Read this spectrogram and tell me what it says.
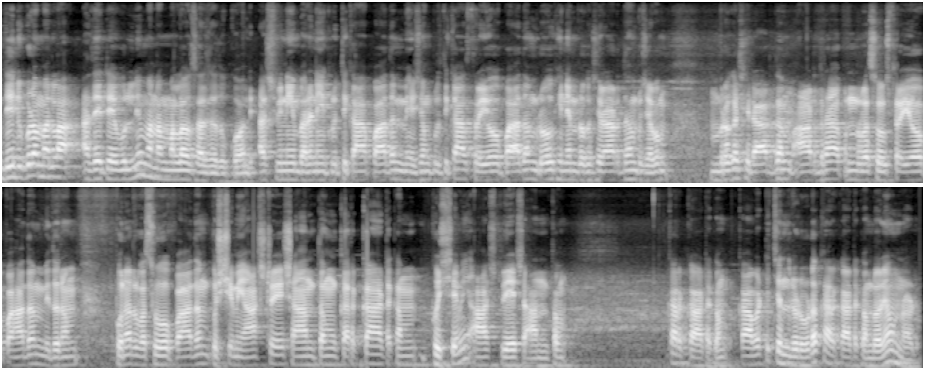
దీన్ని కూడా మళ్ళీ అదే టేబుల్ని మనం మళ్ళీ ఒకసారి చదువుకోవాలి. అశ్విని భరణి కృతికా పాదం మేషం కృతికా శ్రయోపాదం రోహిణి మృగశిరార్థం వృషభం మృగశిరార్థం ఆర్ద్ర పునర్వసుస్త్రయోపాదం మిథునం పునర్వసోపాదం పుష్యమి ఆశ్రయశాంతం కర్కాటకం పుష్యమి ఆశ్రయశాంతం కర్కాటకం. కాబట్టి చంద్రుడు కూడా కర్కాటకంలోనే ఉన్నాడు.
